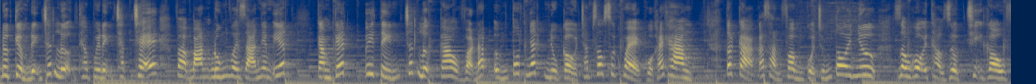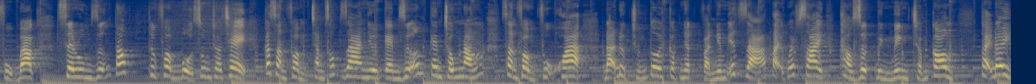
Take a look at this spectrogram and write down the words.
được kiểm định chất lượng theo quy định chặt chẽ và bán đúng với giá niêm yết cam kết uy tín, chất lượng cao và đáp ứng tốt nhất nhu cầu chăm sóc sức khỏe của khách hàng. Tất cả các sản phẩm của chúng tôi như dầu gội thảo dược trị gầu phủ bạc, serum dưỡng tóc, thực phẩm bổ sung cho trẻ, các sản phẩm chăm sóc da như kem dưỡng, kem chống nắng, sản phẩm phụ khoa đã được chúng tôi cập nhật và niêm yết giá tại website thảo dược bình minh.com. Tại đây,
